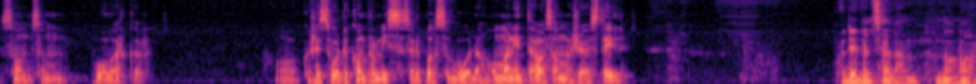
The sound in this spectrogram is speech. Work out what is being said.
sånt som påverkar. Och kanske svårt att kompromissa så det passar båda, om man inte har samma körstil. Och det är väl sällan någon har.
